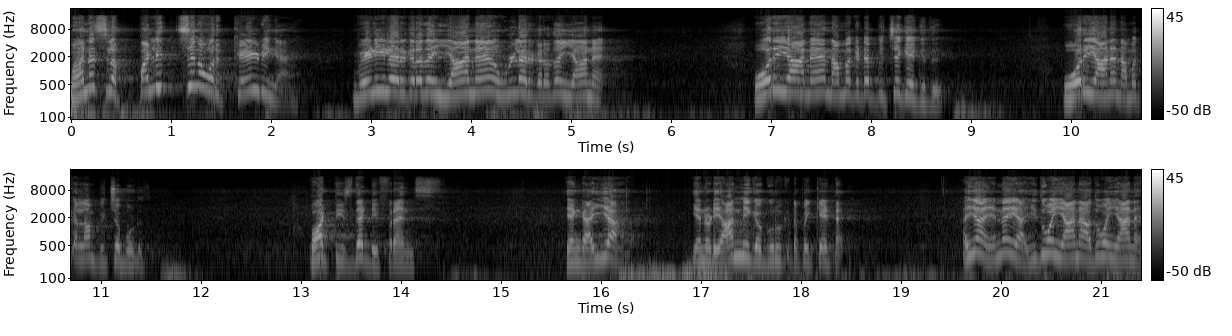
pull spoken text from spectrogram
மனசுல பளிச்சுன்னு ஒரு கேள்விங்க. வெளியில இருக்கிறதும் யானை உள்ள இருக்கிறத யானை. ஒரு யானை நம்ம கிட்ட பிச்சை கேக்குது. ஒரு யானை நமக்கெல்லாம் பிச்சை போடுது. வாட் இஸ் த டிஃப்ரென்ஸ் எங்கள் ஐயா என்னுடைய ஆன்மீக குரு கிட்ட போய் கேட்டேன். ஐயா என்ன ஐயா? இதுவும் யானை அதுவும் யானை.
